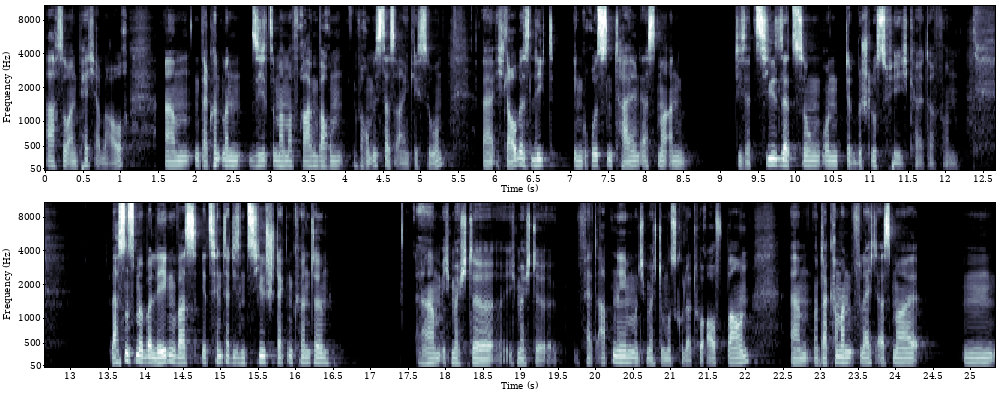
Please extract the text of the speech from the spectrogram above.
Ach, so ein Pech aber auch. Ähm, da könnte man sich jetzt immer mal fragen, warum, warum ist das eigentlich so? Äh, ich glaube, es liegt in größten Teilen erstmal an dieser Zielsetzung und der Beschlussfähigkeit davon. Lass uns mal überlegen, was jetzt hinter diesem Ziel stecken könnte. Ähm, ich, möchte, ich möchte Fett abnehmen und ich möchte Muskulatur aufbauen. Ähm, und da kann man vielleicht erstmal mh,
